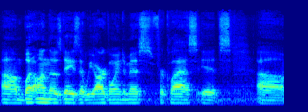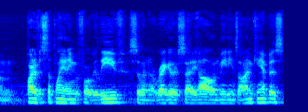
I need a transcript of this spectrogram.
Um, but on those days that we are going to miss for class, it's um, part of it's the planning before we leave. So in a regular study hall and meetings on campus,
